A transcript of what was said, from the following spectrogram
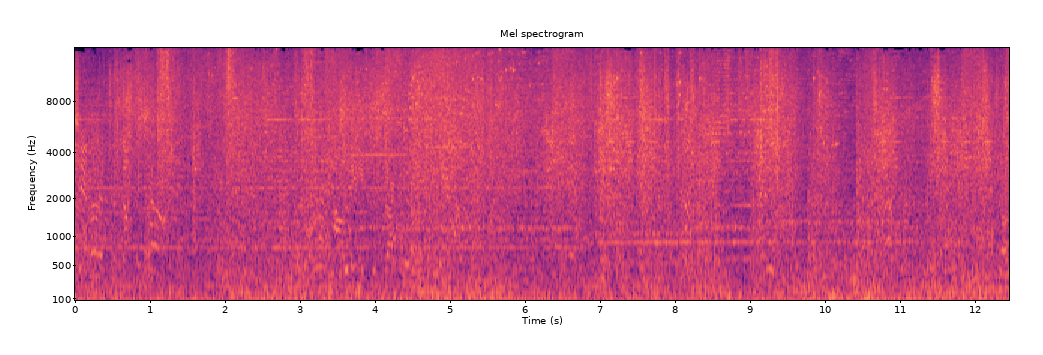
Shiver into nothingness. I'll leave the dragon. shall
